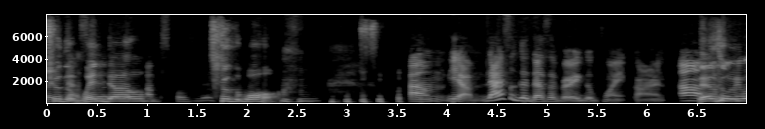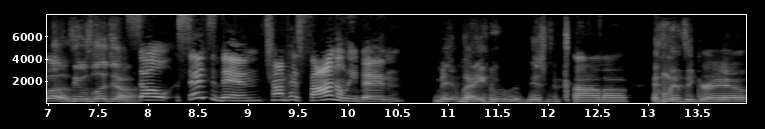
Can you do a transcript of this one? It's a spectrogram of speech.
To the window. I'm supposed to do. To the wall. um. Yeah, that's a good. That's a very good point, Karin. Um, that's who he was. He was Lil Jon. So since then, Trump has finally been. Midway, who was it? Mitch McConnell and Lindsey Graham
